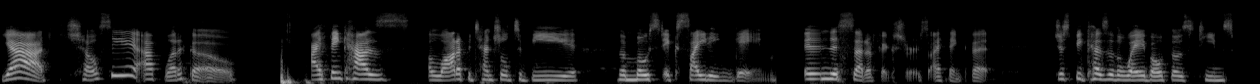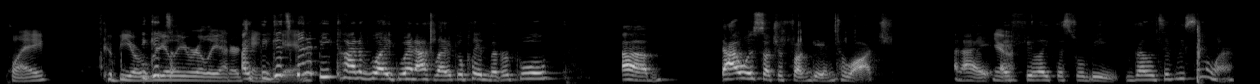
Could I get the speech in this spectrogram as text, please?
Yeah, Chelsea Atletico, I think has a lot of potential to be the most exciting game in this set of fixtures. I think that just because of the way both those teams play, could be a really really, really I think it's gonna be kind of like when Atletico played Liverpool. Um, that was such a fun game to watch. And I, I feel like this will be relatively similar.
